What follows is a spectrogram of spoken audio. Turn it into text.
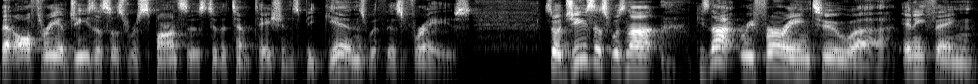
that all three of Jesus' responses to the temptations begins with this phrase. So Jesus was not, he's not referring to uh, anything,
